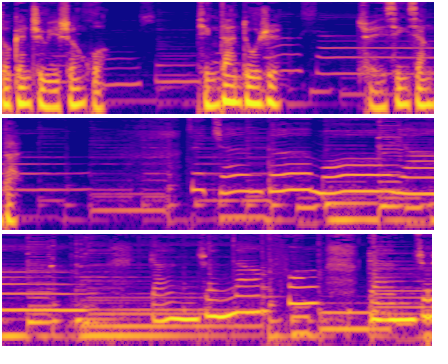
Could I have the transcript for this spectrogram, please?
都根植于生活，平淡度日，全心相待。最真的模样，感觉那风，感觉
